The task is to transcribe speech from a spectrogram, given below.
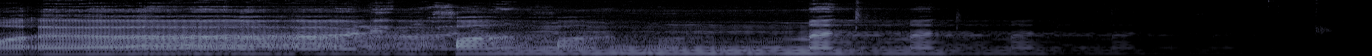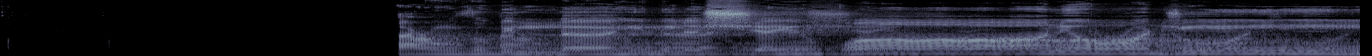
وآل محمد. أعوذ بالله من الشيطان الرجيم.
